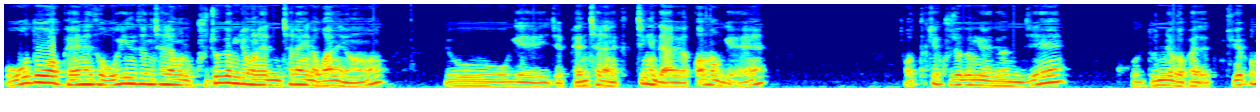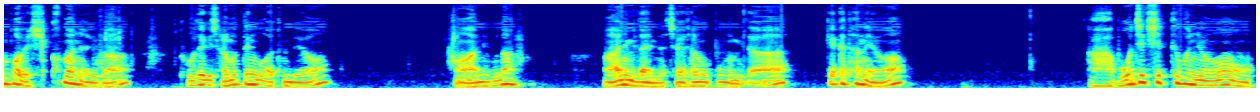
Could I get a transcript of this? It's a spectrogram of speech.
5도어 벤에서 5인승 차량으로 구조 변경을 한 차량이라고 하네요. 요게 이제 벤 차량의 특징인데 아래가 검은 게 어떻게 구조 변경이 되었는지 그 눈여겨봐야 돼. 뒤에 범퍼 왜 시커먼 여기가 도색이 잘못된 것 같은데요. 어 아니구나. 아, 아닙니다, 아닙니다. 제가 잘못 본 겁니다. 깨끗하네요. 아 모직 시트군요.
